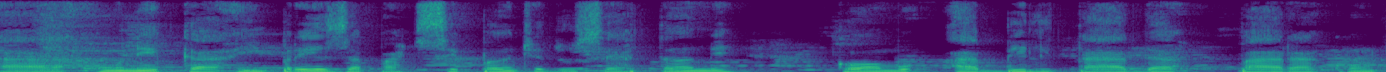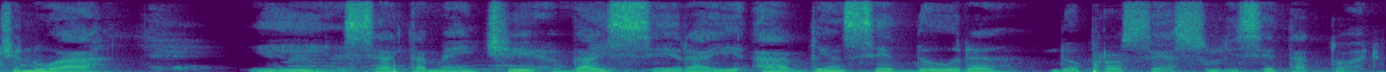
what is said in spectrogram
a única empresa participante do certame como habilitada para continuar e certamente vai ser aí a vencedora do processo licitatório.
